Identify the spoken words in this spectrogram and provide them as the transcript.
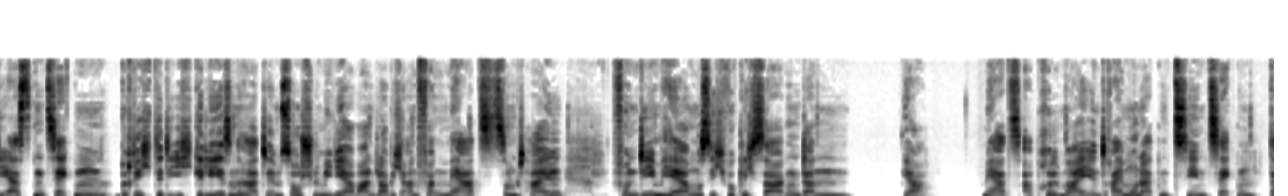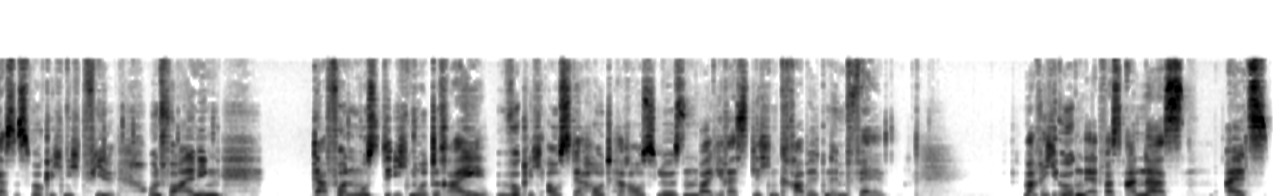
die ersten Zeckenberichte, die ich gelesen hatte im Social Media, waren, glaube ich, Anfang März zum Teil. Von dem her muss ich wirklich sagen, dann, ja, März, April, Mai in drei Monaten zehn Zecken, das ist wirklich nicht viel. Und vor allen Dingen Davon musste ich nur drei wirklich aus der Haut herauslösen, weil die restlichen krabbelten im Fell. Mache ich irgendetwas anders als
